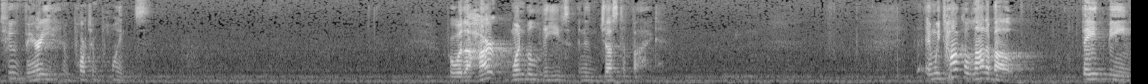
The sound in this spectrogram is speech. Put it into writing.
Two very important points. For with the heart one believes and is justified. And we talk a lot about faith being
